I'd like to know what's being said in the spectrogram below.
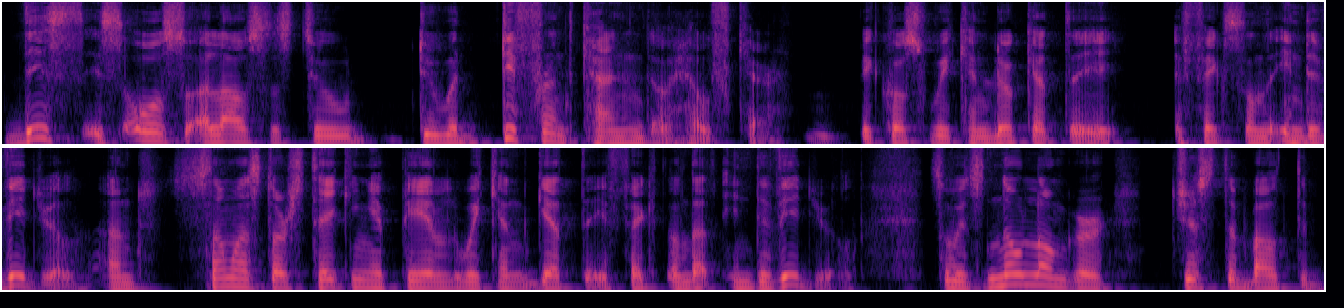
this is also allows us to do a different kind of healthcare mm. because we can look at the effects on the individual and someone starts taking a pill we can get the effect on that individual so it's no longer just about the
